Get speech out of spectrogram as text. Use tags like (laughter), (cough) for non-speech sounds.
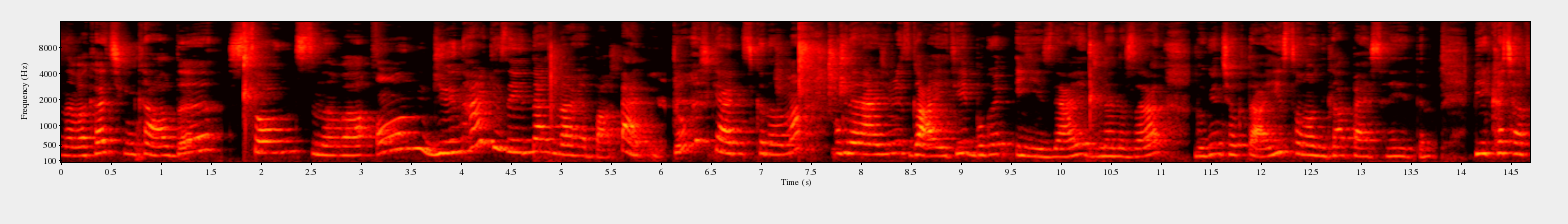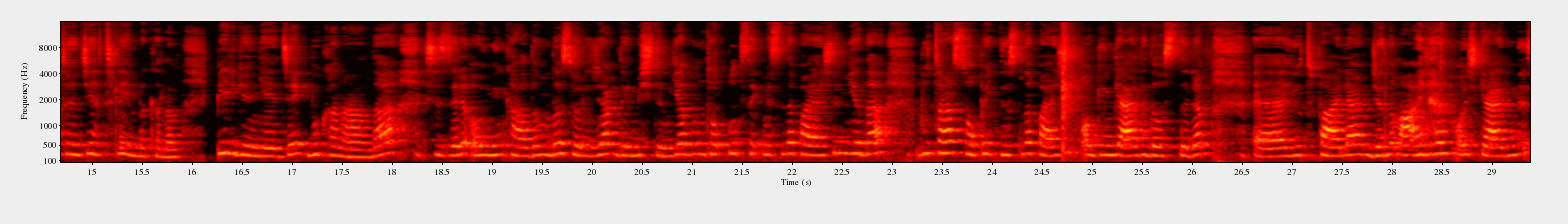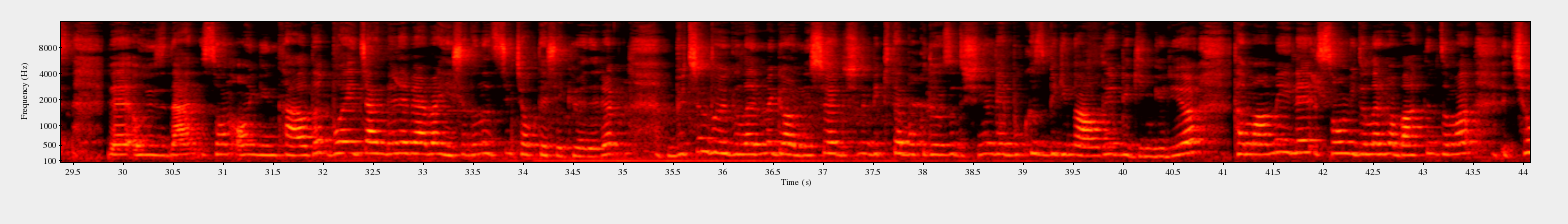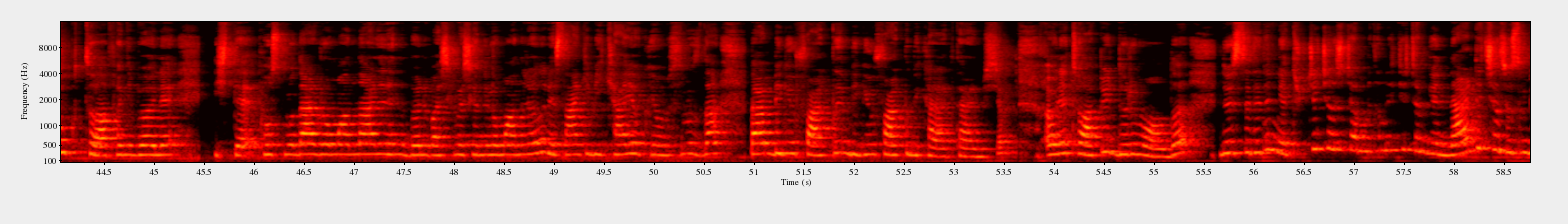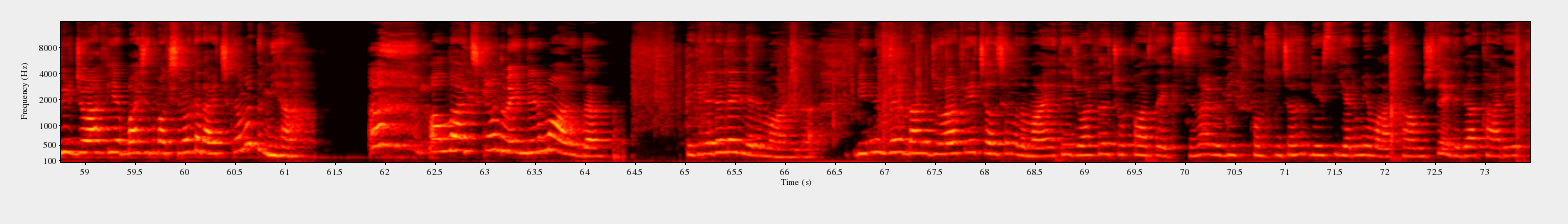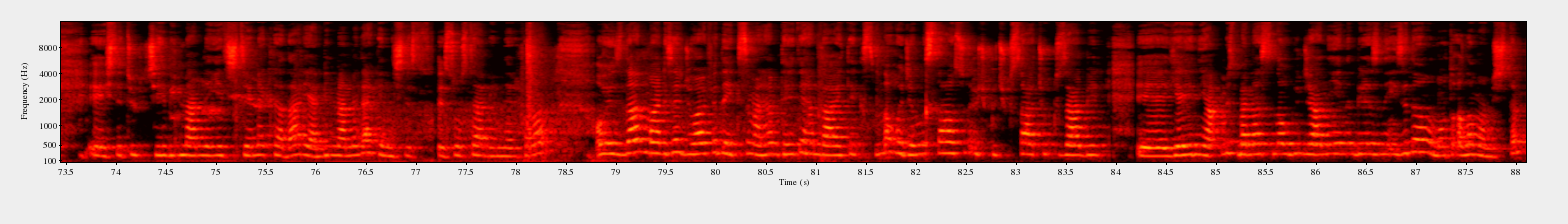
Sınava kaç gün kaldı? Son sınava 10 gün. Herkese yeniden merhaba. Ben İddo. Hoş geldiniz kanalıma. Bugün enerjimiz gayet iyi. Bugün iyiyiz yani düne nazaran. Bugün çok daha iyi. Son 10 gün ben sana dedim. Birkaç hafta önce hatırlayın bakalım. Bir gün gelecek bu kanalda sizlere 10 gün kaldığımı da söyleyeceğim demiştim. Ya bunu topluluk sekmesinde paylaştım ya da bu tarz sohbet videosunda paylaştım. O gün geldi dostlarım. Ee, YouTube ailem, canım ailem hoş geldiniz. Ve o yüzden son 10 gün kaldı. Bu heyecan benimle beraber yaşadığınız için çok teşekkür ederim. Bütün duygularımı gördünüz. Şöyle düşünün bir kitap okuduğunuzu düşünün ve bu kız bir gün ağlıyor bir gün gülüyor. Tamamıyla son videolarıma baktığım zaman çok tuhaf. Hani böyle işte postmodern romanlarda hani böyle başka başka hani romanlar olur ya sanki bir hikaye okuyormuşsunuz da ben bir gün farklıyım bir gün farklı bir karaktermişim. Öyle tuhaf bir durum oldu. Dün size dedim ya Türkçe çalışacağım, matematik çalışacağım. Ya nerede çalışıyorsun? Bir coğrafyaya başladım akşama kadar çıkamadım ya. (laughs) Vallahi çıkamadım ellerim ağrıdı. Peki neden ellerim ağrıdı? Üzere ben coğrafyaya çalışamadım. AYT coğrafyada çok fazla eksiğim var ve bir iki konusunu çalışıp gerisi yarım yamalak kalmıştı. Edebiyat tarihi, e, işte Türkçeyi bilmem ne yetiştirene kadar yani bilmem ne derken işte e, sosyal bilimleri falan. O yüzden maalesef coğrafyada eksiğim var. Hem TYT hem de AYT kısmında. Hocamız sağ olsun 3,5 saat çok güzel bir e, yayın yapmış. Ben aslında o gün canlı yayının birazını izledim ama not alamamıştım.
